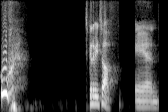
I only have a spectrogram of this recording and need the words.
whew, it's going to be tough. And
